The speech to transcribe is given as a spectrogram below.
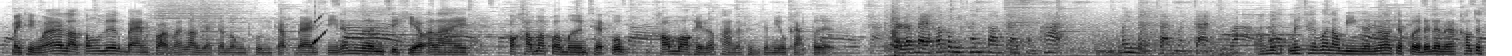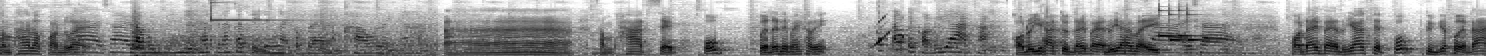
เรา หมายถึงว่าเราต้องเลือกแบรนด์ก่อนว่าเราอยากจะลงทุนกับแบรนด์สีน้ำเงินใช่สีเขียวอะไร ใช่ใช่พอเขามาประเมินเสร็จปุ๊บใช่ เขามองเห็นว่าผ่านแล้วถึงจะมีโอกาสเปิด ใช่ค่ะแต่ละแบรนด์เขาก็มีขั้นตอนการสัมภาษณ์ ไม่เหมือนกันเหมือนกันว่าอ๋อไม่เราไม่ใช่ว่าเรามีเงินแล้วเราจะเปิดได้เลยนะเขาจะสัมภาษณ์เราก่อนด้วย ใช่ใช่เรามีมีทัศนคติยังไงกับแบรนด์ของเขาอะไรอย่างเงี้ยค่ะอ่า สัมภาษณ์เสร็จปุ๊บ เปิดได้เลยไหมคราวนี้ ก็ต้องไปขออนุญาตค่ะขออนุญาตจนได้ใบอนุญาตมาอีก ใช่ใช่ค่ะพอได้ใบอนุญาตเสร็จปุ๊บ ถึงจะเปิดได้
